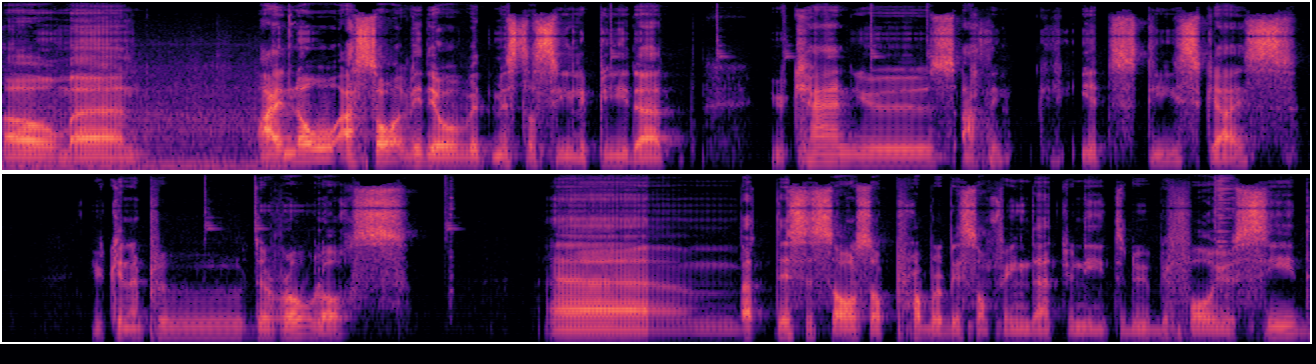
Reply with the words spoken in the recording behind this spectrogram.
Oh man. I know I saw a video with Mr. CLP that you can use, I think it's these guys. You can improve the rollers. Um, but this is also probably something that you need to do before you seed.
